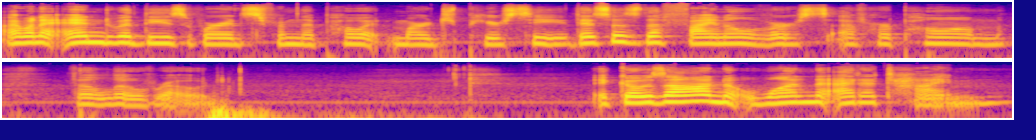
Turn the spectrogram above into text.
I want to end with these words from the poet Marge Piercy. This is the final verse of her poem, The Low Road. It goes on one at a time.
